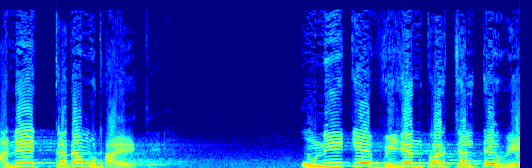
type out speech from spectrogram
अनेक कदम उठाए थे। उन्हीं के विजन पर चलते हुए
